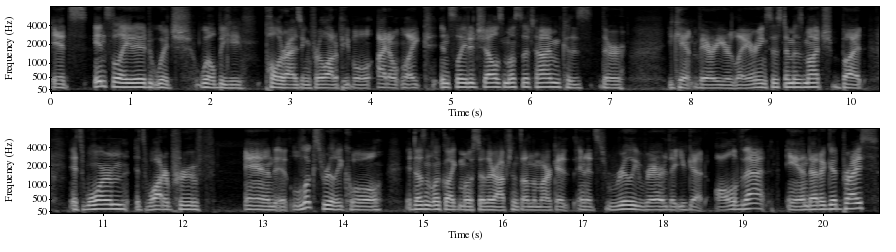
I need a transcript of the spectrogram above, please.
It's insulated, which will be polarizing for a lot of people. I don't like insulated shells most of the time because they're you can't vary your layering system as much, but it's warm, it's waterproof, and it looks really cool. It doesn't look like most other options on the market, and it's really rare that you get all of that and at a good price.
